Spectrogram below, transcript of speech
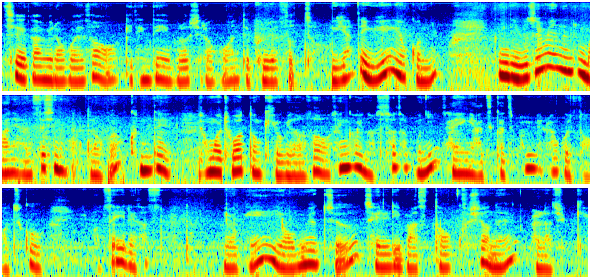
질감이라고 해서 이렇게 댕댕이 브러쉬라고 한때 불렸었죠. 이게 한때 유행이었거든요. 근데 요즘에는 좀 많이 안 쓰시는 것 같더라고요. 근데 정말 좋았던 기억이 나서 생각이 나서 찾아보니 다행히 아직까지 판매를 하고 있어가지고 이번 세일에 샀습니다. 여기에 어뮤즈 Jelly Master 쿠션을 발라줄게요.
